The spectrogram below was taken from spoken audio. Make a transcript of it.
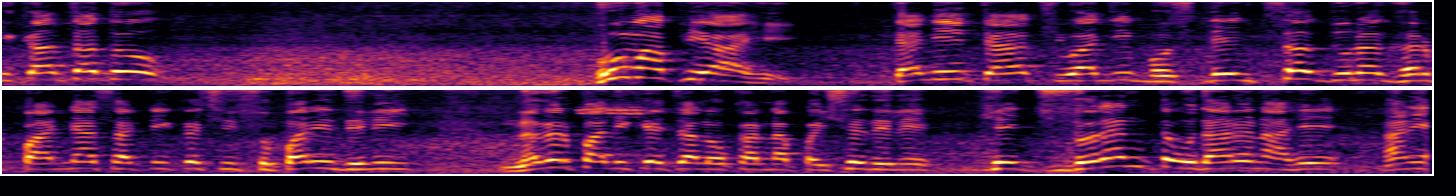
ठिकाणचा जो भूमाफिया आहे. त्यांनी त्या शिवाजी भोसलेंचं जुनं घर पाडण्यासाठी कशी सुपारी दिली नगरपालिकेच्या लोकांना पैसे दिले हे ज्वलंत उदाहरण आहे. आणि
